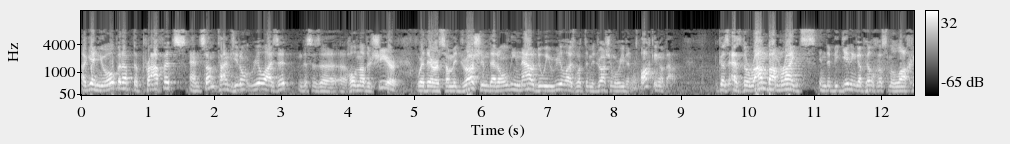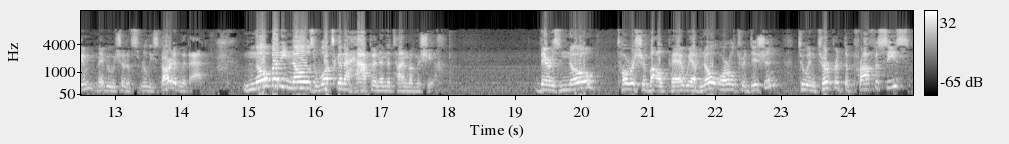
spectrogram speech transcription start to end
Again, you open up the prophets, and sometimes you don't realize it. This is a, a whole other shiur where there are some midrashim that only now do we realize what the midrashim were even talking about. Because as the Rambam writes in the beginning of Hilchas Melachim, maybe we should have really started with that. Nobody knows what's going to happen in the time of Mashiach. There's no Torah Sheba'al Peh. We have no oral tradition to interpret the prophecies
